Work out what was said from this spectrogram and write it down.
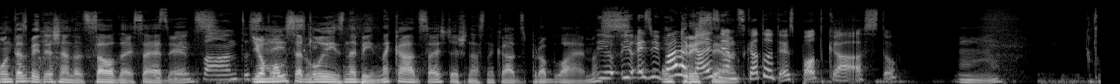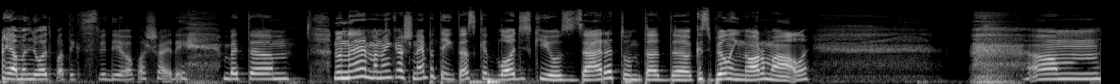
Un tas bija tiešām tāds saldējs ēdiens. Jo mums ar Luīsu nebija nekādas aizķeršanās, nekādas problēmas. Jo, jo es biju pārāk aizņemta skatoties podkāstu. Mm. Jā, man ļoti patīk tas video pašai arī. Bet, um, nu, nē, man vienkārši nepatīk tas, ka loģiski jūs dzerat, un tad, uh, kas ir pilnīgi normāli. Um,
